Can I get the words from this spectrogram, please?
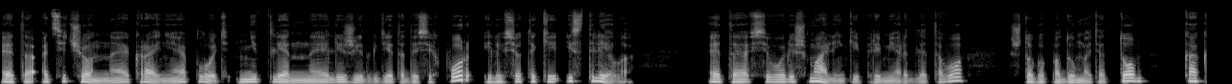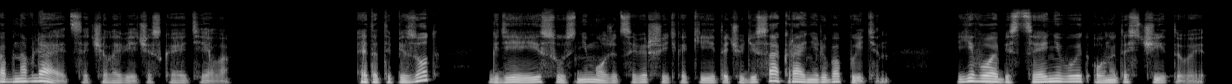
Эта отсеченная крайняя плоть, нетленная, лежит где-то до сих пор или все таки истлела? Это всего лишь маленький пример для того, чтобы подумать о том, как обновляется человеческое тело. Этот эпизод, где Иисус не может совершить какие-то чудеса, крайне любопытен. Его обесценивают, он это считывает.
